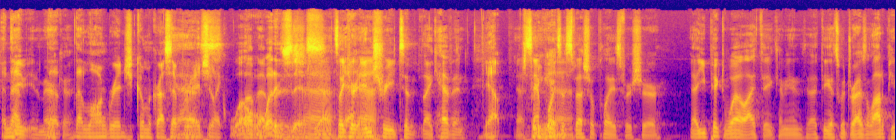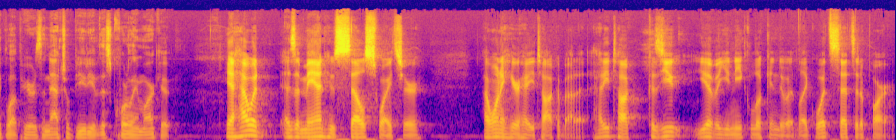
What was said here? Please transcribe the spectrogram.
and that, maybe in America. That, that long bridge, you come across that Yes. bridge, you're like, whoa, Love that what is this? Yeah, it's like your Yeah. entry to like heaven. Yeah. Yeah, Sandpoint's good. a special place for sure. Now you picked well, I think. I mean, I think that's what drives a lot of people up here is the natural beauty of this Coeur d'Alene market. Yeah, how would as a man who sells Schweitzer, I want to hear how you talk about it. How do you talk? Because you you have a unique look into it. Like, what sets it apart?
